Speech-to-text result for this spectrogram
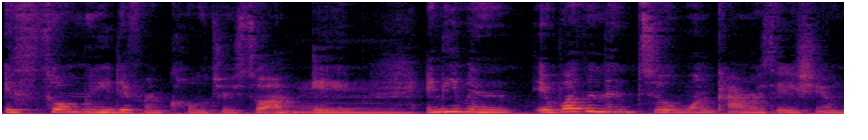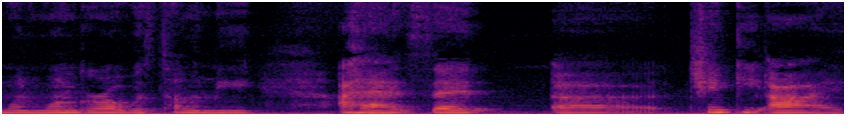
it's so many different cultures. So I'm Mm. and even it wasn't until one conversation when one girl was telling me I had said uh, chinky eyes,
